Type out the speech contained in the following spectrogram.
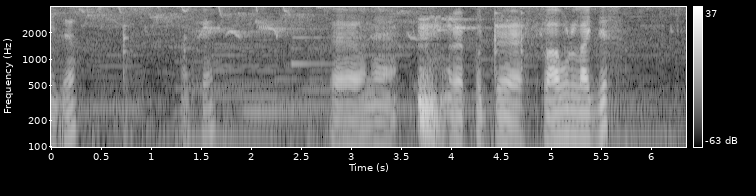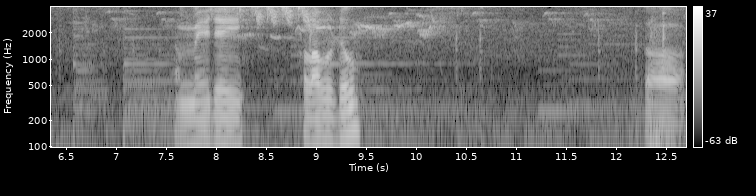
इधर okay. And uh, I put a dough so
